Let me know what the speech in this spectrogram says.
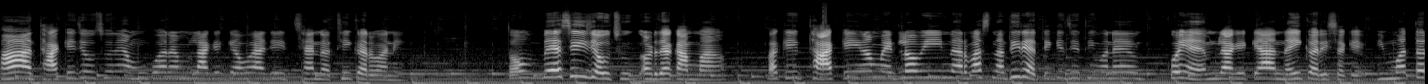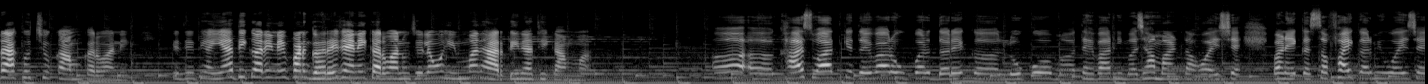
હા થાકી જઉં છું ને અમુક વાર એમ લાગે કે હવે આજે ઈચ્છા નથી કરવાની. તો બેસી જાઉં છું અડધા કામમાં. બાકી થાકી એટલો બી નર્વસ નથી રહેતી કે જેથી મને કોઈ એમ લાગે કે આ નહીં કરી શકે. હિંમત તો રાખું જ છું કામ કરવાની. કે જેથી અહીંયાથી કરીને પણ ઘરે જઈને કરવાનું છે એટલે હું હિંમત હારતી નથી કામમાં. ખાસ વાત કે તહેવારો ઉપર દરેક લોકો તહેવારની મજા માણતા હોય છે. પણ એક સફાઈ કર્મી હોય છે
